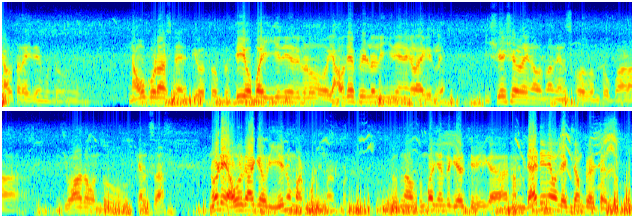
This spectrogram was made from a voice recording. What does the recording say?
ಯಾವ ತರ ಇದೆ ಅಂದ್ಬಿಟ್ಟು. ನಾವು ಕೂಡ ಅಷ್ಟೇ ಇವತ್ತು ಪ್ರತಿಯೊಬ್ಬ ಇಂಜಿನಿಯರ್ಗಳು ಯಾವುದೇ ಫೀಲ್ಡಲ್ಲಿ ಇಂಜಿನಿಯರ್ಗಳಾಗಿರಲಿ ವಿಶ್ವೇಶ್ವರಯ್ಯನವ್ರನ್ನ ನೆನೆಸ್ಕೊಳ್ಳೋದಂತೂ ಭಾಳ ನಿಜವಾದ ಒಂದು ಕೆಲಸ. ನೋಡಿ ಅವ್ರಿಗಾಗಿ ಅವ್ರು ಏನು ಮಾಡ್ಕೊಡಿ ಮಾಡ್ಕೊಡಿ. ಇವತ್ತು ನಾವು ತುಂಬ ಜನರಿಗೆ ಹೇಳ್ತೀವಿ. ಈಗ ನಮ್ಮ ಡ್ಯಾಡಿನೇ ಒಂದು ಎಕ್ಸಾಂಪಲ್ ಹೇಳ್ತಾ ಇದ್ರು.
